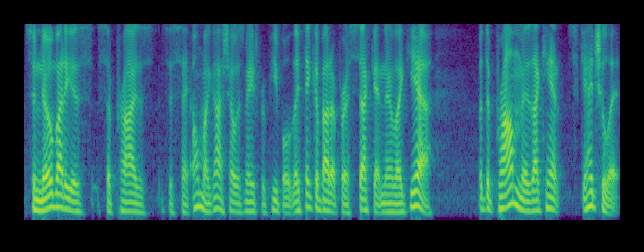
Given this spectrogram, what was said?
So nobody is surprised to say oh my gosh i was made for people. They think about it for a second and they're like yeah. But the problem is i can't schedule it.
